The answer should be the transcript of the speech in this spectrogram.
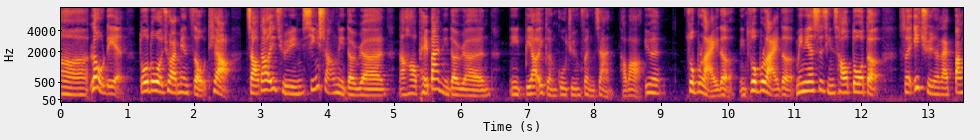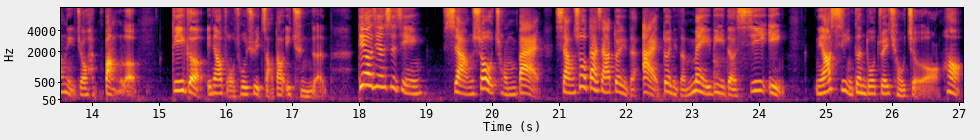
呃露脸，多多的去外面走跳，找到一群欣赏你的人，然后陪伴你的人，你不要一个人孤军奋战，好不好？因为做不来的，你做不来的，明年事情超多的，所以一群人来帮你就很棒了。第一个一定要走出去，找到一群人。第二件事情。享受崇拜，享受大家对你的爱，对你的魅力的吸引。你要吸引更多追求者哦，哈，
